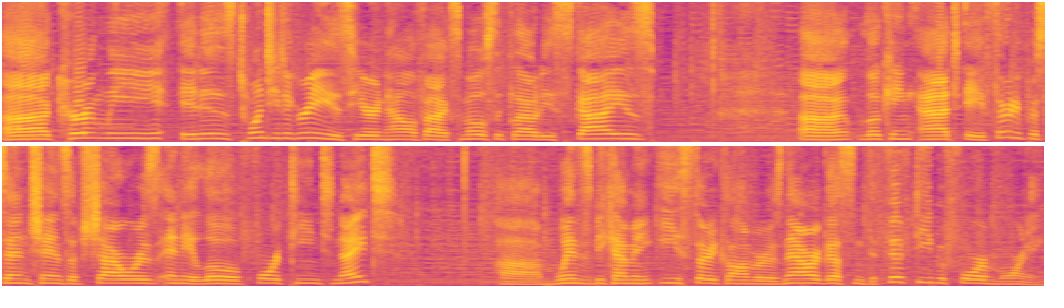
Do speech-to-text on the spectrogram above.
Uh, currently, it is 20 degrees here in Halifax, mostly cloudy skies. Uh, looking at a 30% chance of showers and a low of 14 tonight. Um, winds becoming east 30 kilometers an hour, gusting to 50 before morning.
